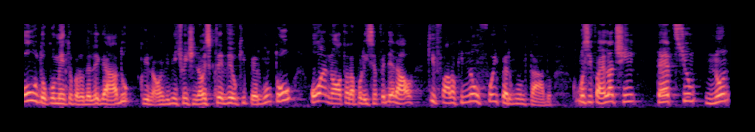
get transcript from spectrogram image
ou o documento pelo delegado, que não, evidentemente não escreveu o que perguntou, ou a nota da Polícia Federal, que fala o que não foi perguntado. Como se fala em latim, tertium non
